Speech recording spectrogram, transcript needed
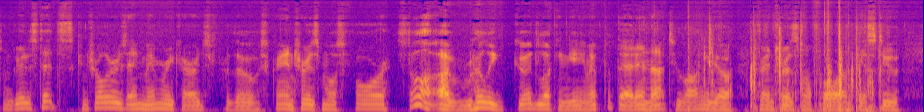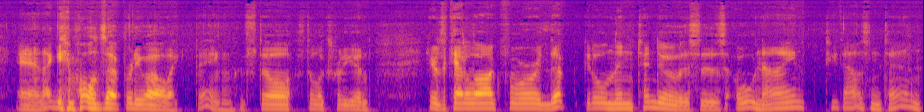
some greatest hits, controllers, and memory cards for those. Gran Turismo 4, still a really good looking game. I put that in not too long ago, Gran Turismo 4 on PS2, and that game holds up pretty well. Like, dang, it still still looks pretty good. Here's a catalog for the good old Nintendo. This is 09 2010.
